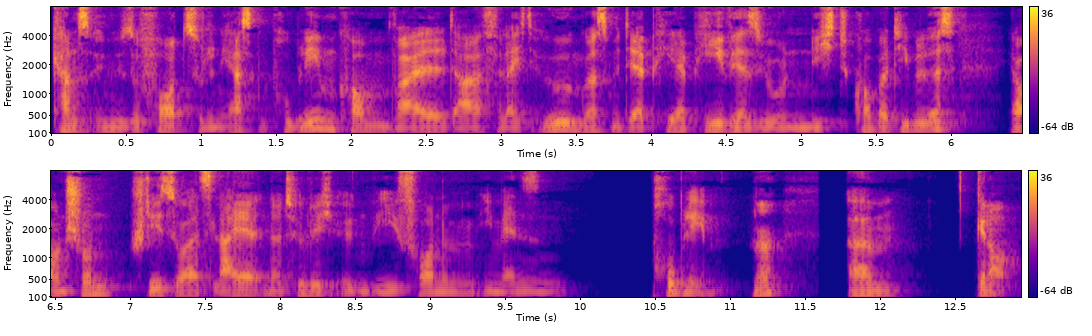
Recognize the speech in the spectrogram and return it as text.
kann es irgendwie sofort zu den ersten Problemen kommen, weil da vielleicht irgendwas mit der PHP-Version nicht kompatibel ist. Ja, und schon stehst du als Laie natürlich irgendwie vor einem immensen Problem. Ne? Ähm, genau.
